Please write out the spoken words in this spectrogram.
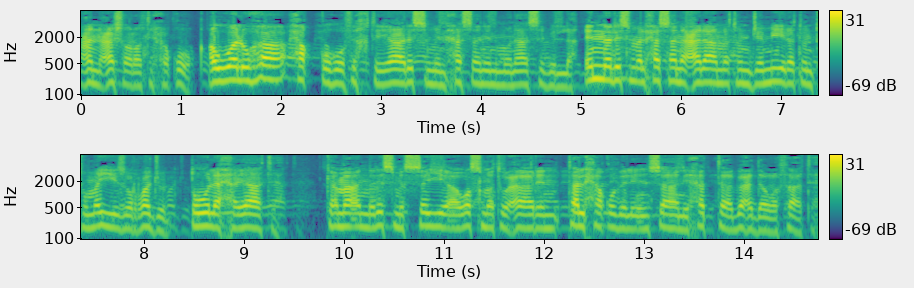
عن عشرة حقوق. أولها حقه في اختيار اسم حسن مناسب له. إن الاسم الحسن علامة جميلة تميز الرجل طول حياته كما أن الاسم السيء وصمة عار تلحق بالإنسان حتى بعد وفاته.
